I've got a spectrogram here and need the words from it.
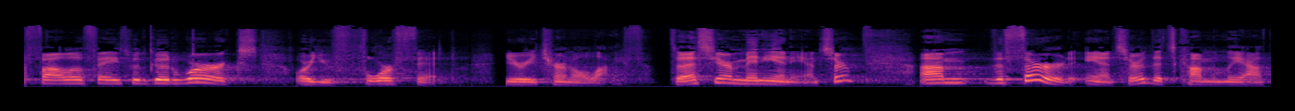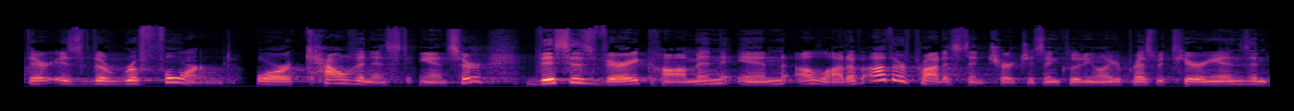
follow faith with good works, or you forfeit your eternal life. So that's the Arminian answer. Um, the third answer that's commonly out there is the Reformed or Calvinist answer. This is very common in a lot of other Protestant churches, including all your Presbyterians and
